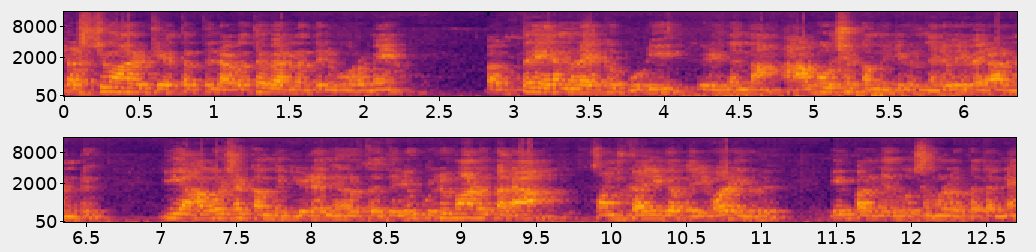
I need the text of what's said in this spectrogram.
ട്രസ്റ്റിമാരുടെ ക്ഷേത്രത്തിന്റെ അകത്തെ ഭരണത്തിന് പുറമെ ഭക്തജനങ്ങളെയൊക്കെ കൂടി എഴുതുന്ന ആഘോഷ കമ്മിറ്റികൾ നിലവിൽ വരാറുണ്ട്. ഈ ആഘോഷ കമ്മിറ്റിയുടെ നേതൃത്വത്തിൽ ഒരുപാട് കലാ സാംസ്കാരിക പരിപാടികൾ ഈ പറഞ്ഞ ദിവസങ്ങളിലൊക്കെ തന്നെ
